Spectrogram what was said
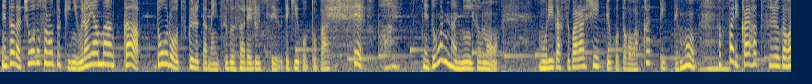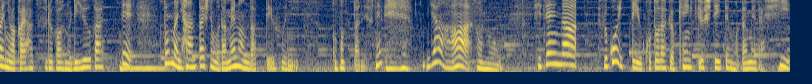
でただちょうどその時に裏山が道路を作るために潰されるっていう出来事があって、でどんなにその森が素晴らしいっていうことが分かっていてもやっぱり開発する側には開発する側の理由があってどんなに反対してもダメなんだっていうふうに思ったんですね。じゃあその自然がすごいっていうことだけを研究していてもダメだし、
